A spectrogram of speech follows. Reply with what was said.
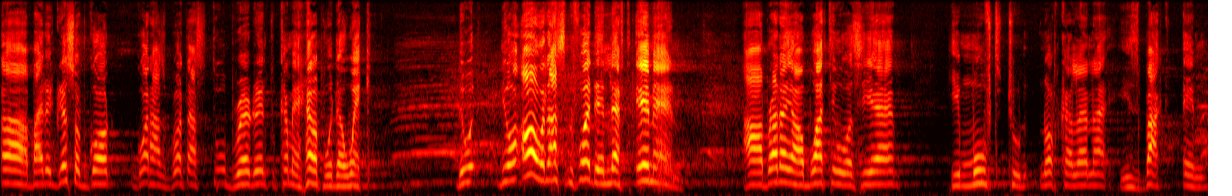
Uh, by the grace of God, God has brought us two brethren to come and help with the work. They were, they were all with us before they left. Amen. Our brother Yabuatin was here. He moved to North Carolina. He's back in.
